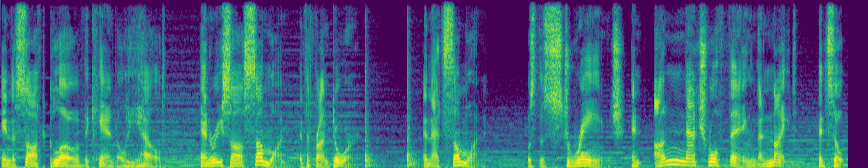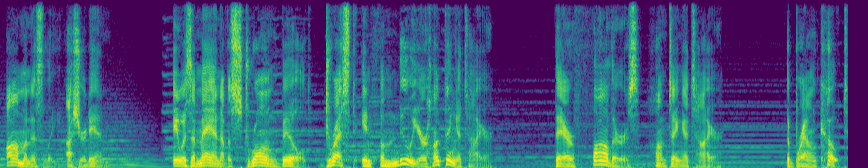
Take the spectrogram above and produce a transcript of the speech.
In the soft glow of the candle he held, Henry saw someone at the front door. And that someone was the strange and unnatural thing the night had so ominously ushered in. It was a man of a strong build, dressed in familiar hunting attire. Their father's hunting attire. The brown coat,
